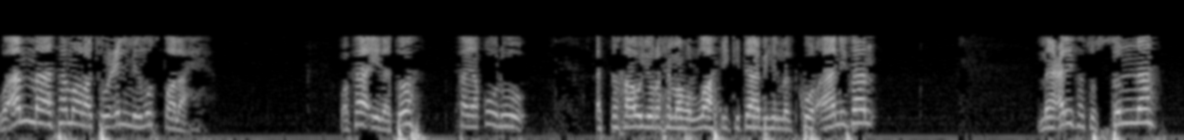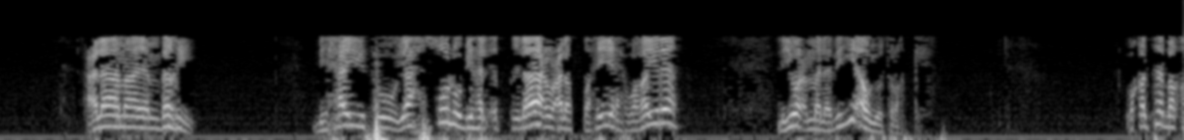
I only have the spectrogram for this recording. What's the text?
وأما ثمرة علم المصطلح وفائدته فيقول السخاوي رحمه الله في كتابه المذكور آنفا معرفة السنة على ما ينبغي بحيث يحصل بها الاطلاع على الصحيح وغيره ليعمل به أو يترك وقد سبق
